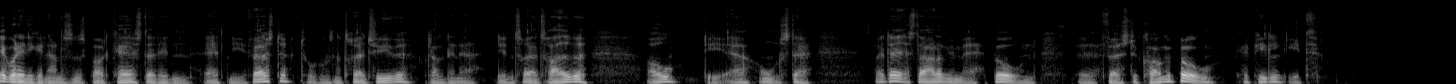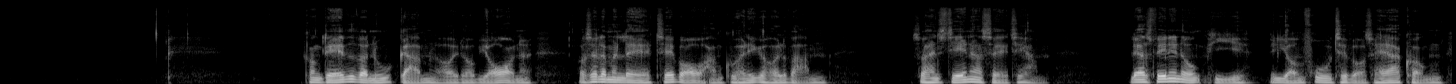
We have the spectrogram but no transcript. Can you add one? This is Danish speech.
Jeg går det Ken Andersens podcast, og det er den 18. 1. 2023. Klokken er 19.33, og det er onsdag. Og i dag starter vi med bogen øh, Første Kongebog, kapitel 1. Kong David var nu gammel og højt op i årene, og selvom man lagde tæppe over ham, kunne han ikke holde varmen. Så hans tjenere sagde til ham, Lad os finde en ung pige, en jomfru til vores herre kongen,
